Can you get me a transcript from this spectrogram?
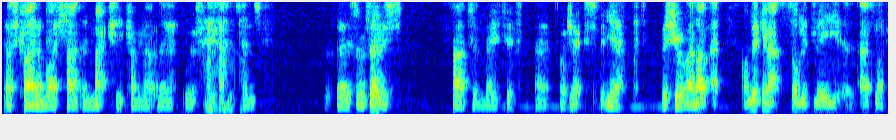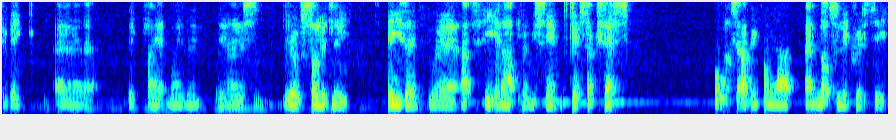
that's kind of my Fantom Maxi coming out there with, with, with those with those with those Fantom native uh, projects. But yeah, for sure. And I, I'm looking at solidly as like a big big play at the moment. You know, it's real solidly season where that's heating up and we've seen good success. Books that have been coming out and lots of liquidity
